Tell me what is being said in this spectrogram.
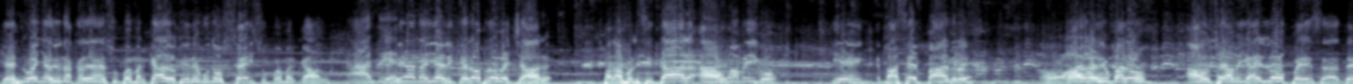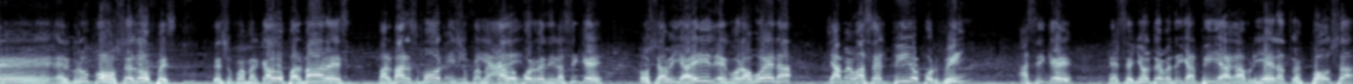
que es dueña de una cadena de supermercados. Tienen unos seis supermercados. Así es. Mira, Nayeli, quiero aprovechar para felicitar a un amigo quien va a ser padre, Oh. padre de un varón, a José Abigail López, del grupo José López, de Supermercado Palmares, Palmares Mall y. Supermercado Porvenir. Así que, José Abigail, enhorabuena, ya me va a ser tío por fin. Así que que el Señor te bendiga a ti, a Gabriela, tu esposa.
